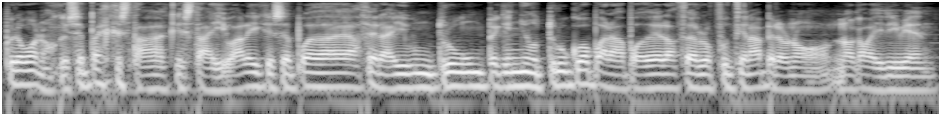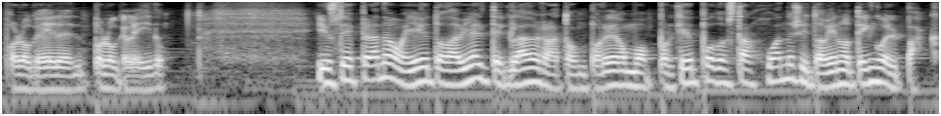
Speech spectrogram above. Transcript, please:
Pero bueno, que sepáis que está, que está ahí, ¿vale? Y que se puede hacer ahí un, tru- un pequeño truco para poder hacerlo funcionar, pero no, no acaba de ir bien, por lo que, por lo que he leído. Y estoy esperando que me llegue todavía el teclado y ratón. Porque como, ¿Por qué puedo estar jugando si todavía no tengo el pack?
